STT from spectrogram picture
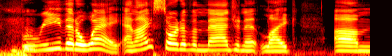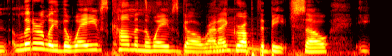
breathe it away. And I sort of imagine it like um, literally the waves come and the waves go right i grew up at the beach so y-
